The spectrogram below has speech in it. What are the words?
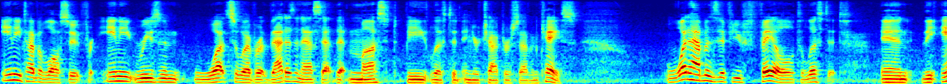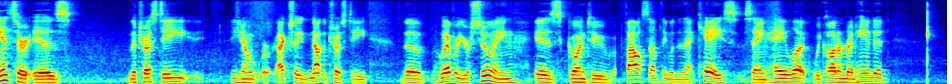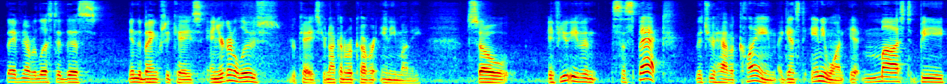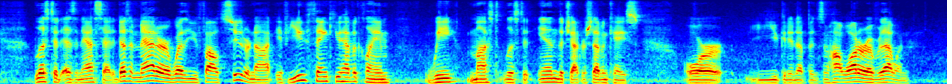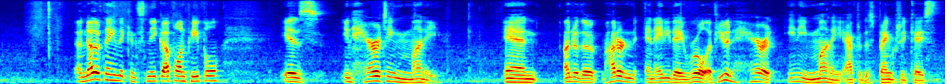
any type of lawsuit for any reason whatsoever, that is an asset that must be listed in your Chapter 7 case. What happens if you fail to list it? And the answer is the trustee, you know, or actually not the trustee, the whoever you're suing is going to file something within that case saying, "Hey, look, we caught them red-handed. They've never listed this in the bankruptcy case, and you're going to lose your case. You're not going to recover any money." So, if you even suspect that you have a claim against anyone, it must be listed as an asset. It doesn't matter whether you filed suit or not. If you think you have a claim, we must list it in the Chapter 7 case, or you could end up in some hot water over that one. Another thing that can sneak up on people is inheriting money. And under the 180 day rule, if you inherit any money after this bankruptcy case,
